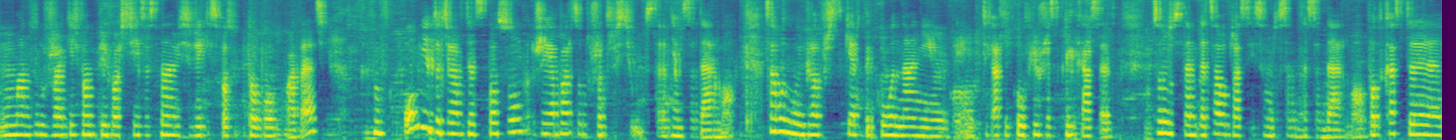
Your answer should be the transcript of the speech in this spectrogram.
ma dużo jakichś wątpliwości i zastanawia się, w jaki sposób to układać. U mnie to działa w ten sposób, że ja bardzo dużo treści udostępniam za darmo. Cały mój blog, wszystkie artykuły na nim, tych artykułów już jest kilkaset, są dostępne cały czas i są dostępne za darmo. Podcasty,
